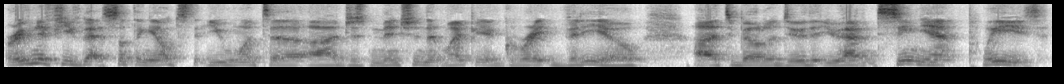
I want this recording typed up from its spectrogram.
or even if you've got something else that you want to uh, just mention that might be a great video uh, to be able to do that you haven't seen yet, please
